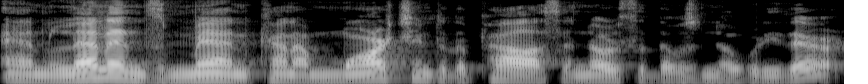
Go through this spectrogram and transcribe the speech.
and Lenin's men kind of marched into the palace and noticed that there was nobody there.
